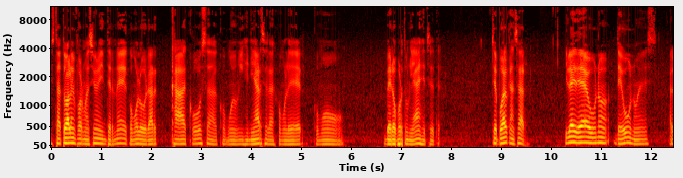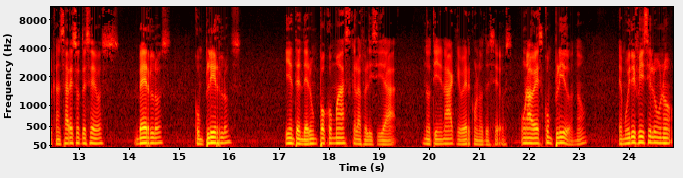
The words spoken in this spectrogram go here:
Está toda la información en internet de cómo lograr cada cosa, cómo ingeniárselas, cómo leer, cómo ver oportunidades, etcétera. Se puede alcanzar. Y la idea de uno, de uno es alcanzar esos deseos, verlos, cumplirlos y entender un poco más que la felicidad no tiene nada que ver con los deseos. Una vez cumplidos, ¿no? Es muy difícil uno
